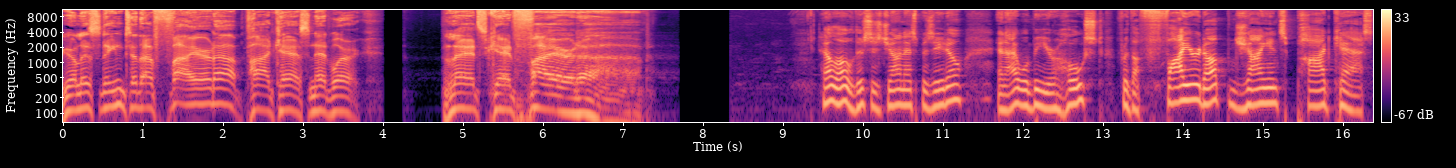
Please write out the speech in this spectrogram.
You're listening to the Fired Up Podcast Network. Let's get fired up. Hello, this is John Esposito, and I will be your host for the Fired Up Giants podcast,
